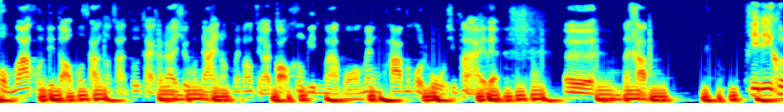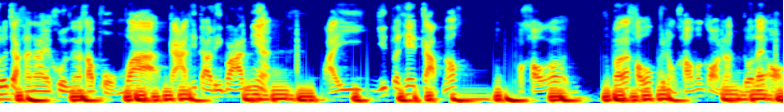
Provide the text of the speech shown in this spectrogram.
ผมว่าคุณติดต่อพวกสถารสถานทูตไทยเขาได้ช่วยคุณได้เนาะไม่ต้องถึงกับเกาะเครื่องบินมาผมว่าแม่งภาพมันโหดหูชิบหายเลย เออนะครับ ทีนี้คุณรู้จักทนายคุณนะครับ ผมว่าการที่ตาลิบันเนี่ย ไปยึดประเทศกลับเนาะพราะเขาก็ตอนแรกเขาเป็นของเขามาก่อนนะโดนไล่ออก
